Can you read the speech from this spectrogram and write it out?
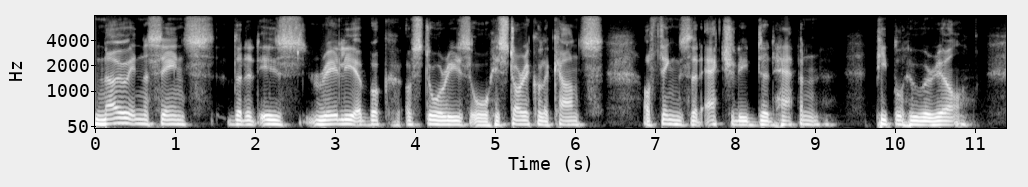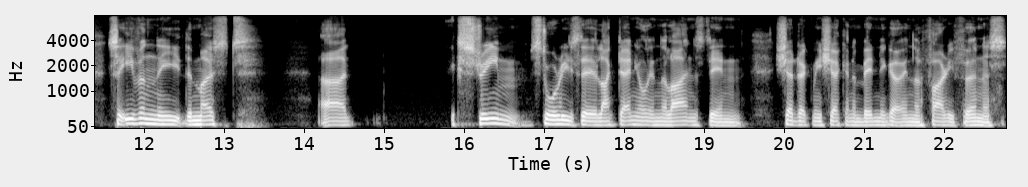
No, in the sense that it is really a book of stories or historical accounts of things that actually did happen, people who were real. So even the, the most uh, extreme stories there, like Daniel in the lion's den, Shadrach, Meshach, and Abednego in the fiery furnace,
